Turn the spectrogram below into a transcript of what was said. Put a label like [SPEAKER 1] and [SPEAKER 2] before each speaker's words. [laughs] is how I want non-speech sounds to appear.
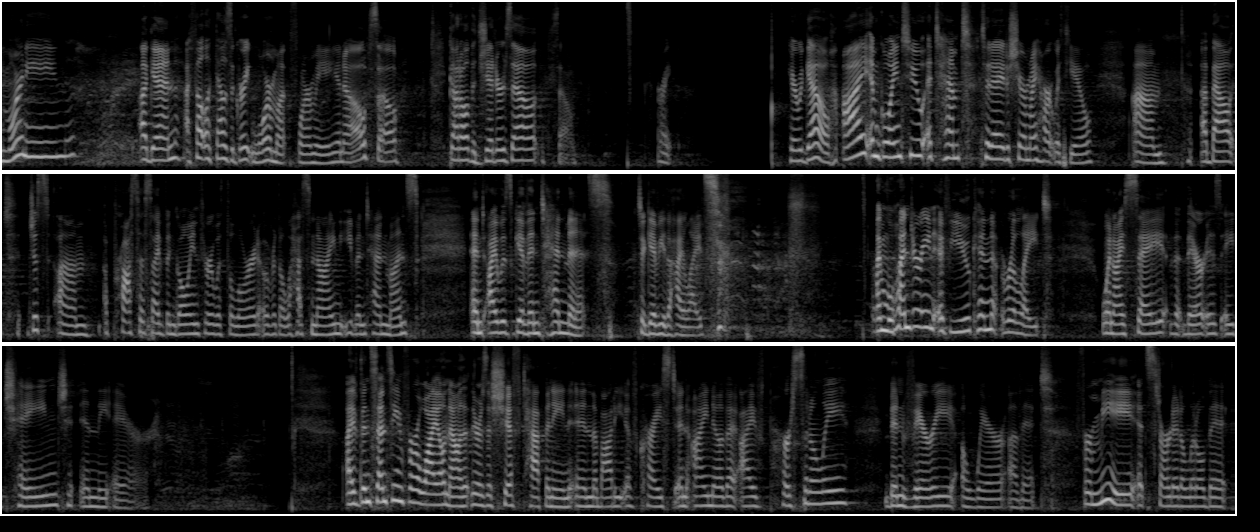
[SPEAKER 1] Good morning. Again, I felt like that was a great warm up for me, you know? So, got all the jitters out. So, all right. Here we go. I am going to attempt today to share my heart with you um, about just um, a process I've been going through with the Lord over the last nine, even 10 months. And I was given 10 minutes to give you the highlights. [laughs] I'm wondering if you can relate when I say that there is a change in the air. I've been sensing for a while now that there's a shift happening in the body of Christ, and I know that I've personally been very aware of it. For me, it started a little bit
